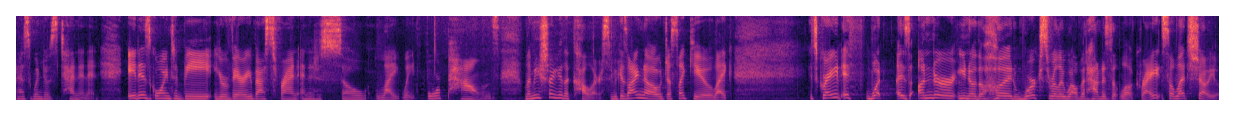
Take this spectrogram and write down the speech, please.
It has Windows 10 in it. It is going to be your very best friend, and it is so lightweight, four pounds. Let me show you the colors, because I know, just like you, like, it's great if what is under, you know, the hood works really well, but how does it look, right? So let's show you.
